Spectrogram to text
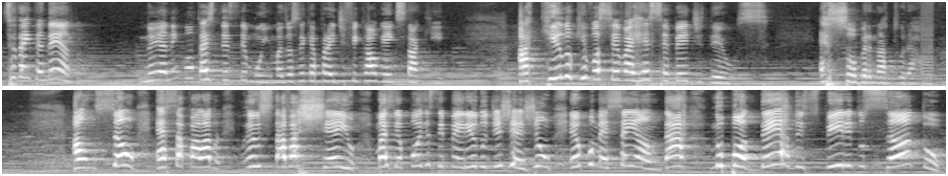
Você está entendendo? Não ia nem contar esse testemunho, mas eu sei que é para edificar alguém que está aqui. Aquilo que você vai receber de Deus é sobrenatural. A unção, essa palavra, eu estava cheio, mas depois desse período de jejum, eu comecei a andar no poder do Espírito Santo.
